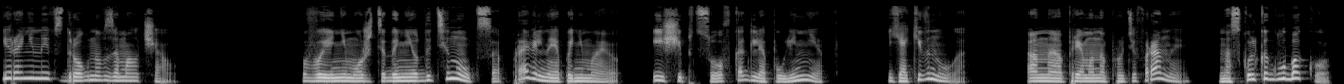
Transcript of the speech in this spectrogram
и раненый, вздрогнув, замолчал. «Вы не можете до нее дотянуться, правильно я понимаю? И щипцов, как для пули, нет». Я кивнула. «Она прямо напротив раны? Насколько глубоко?»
